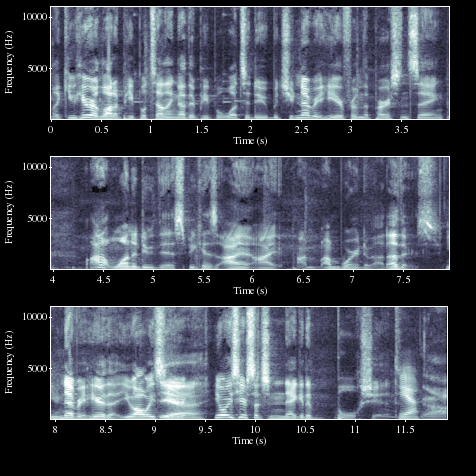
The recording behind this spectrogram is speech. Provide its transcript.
Like you hear a lot of people telling other people what to do, but you never hear from the person saying, well, "I don't want to do this because I, I, I'm, I'm worried about others." You never hear that. You always hear, Yeah. you always hear such negative bullshit. Yeah. yeah, I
